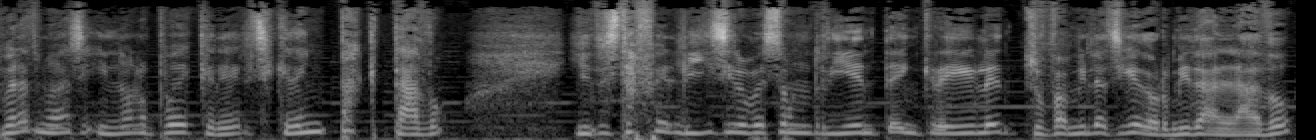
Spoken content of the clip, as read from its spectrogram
monedas y no lo puede creer, se queda impactado. Y entonces está feliz y lo ve sonriente, increíble. Su familia sigue dormida al lado,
